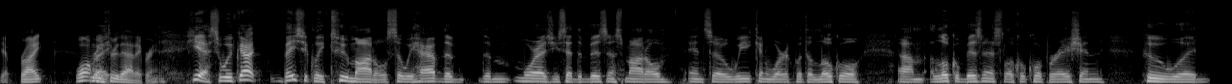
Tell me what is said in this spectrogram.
Yep. Right. Walk me through that, Abraham. Yeah, so we've got basically two models. So we have the the more, as you said, the business model, and so we can work with a local um, a local business, local corporation, who would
